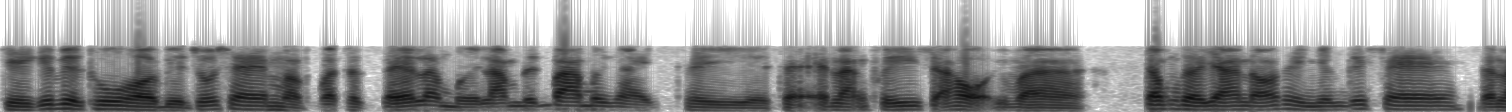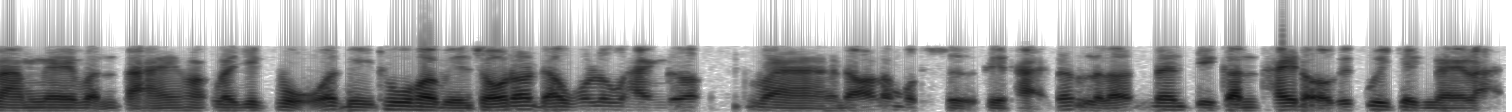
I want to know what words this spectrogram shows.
chỉ cái việc thu hồi biển số xe mà và thực tế là 15 đến 30 ngày thì sẽ lãng phí xã hội và trong thời gian đó thì những cái xe đã làm nghề vận tải hoặc là dịch vụ bị thu hồi biển số đó đâu có lưu hành được và đó là một sự thiệt hại rất là lớn nên chỉ cần thay đổi cái quy trình này lại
